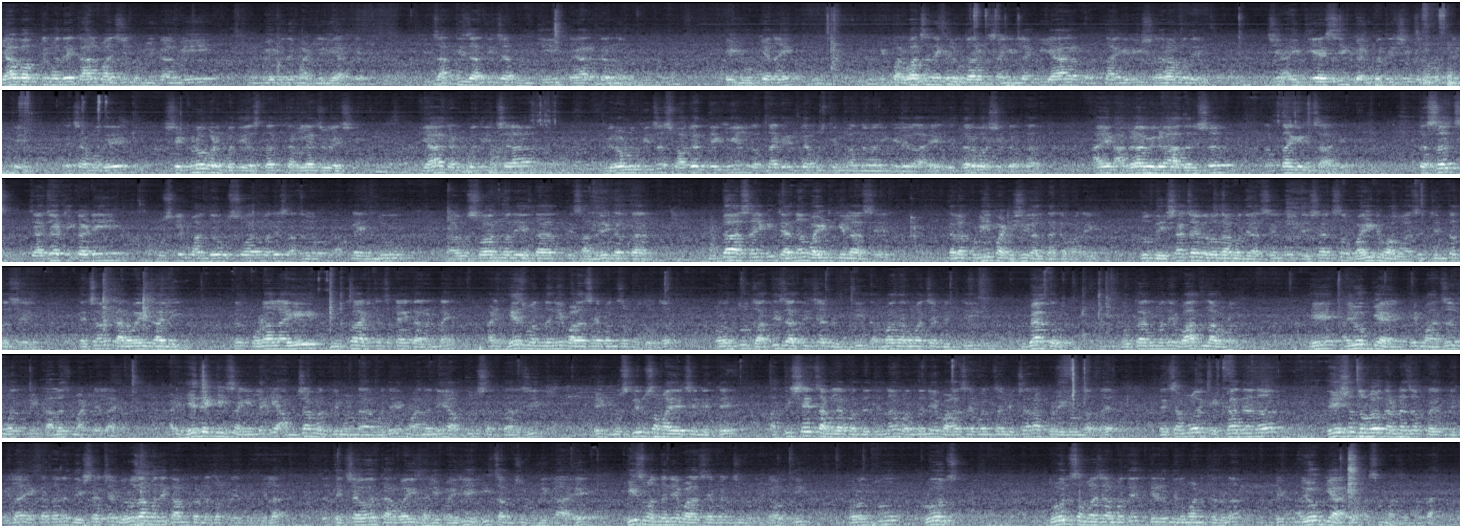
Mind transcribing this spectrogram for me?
या बाबतीमध्ये काल माझी भूमिका मी मुंबईमध्ये मांडलेली आहे. की जाती जातीच्या भिंती तयार करणं हे योग्य नाही. मी परवाचं देखील उदाहरण सांगितलं की या रत्नागिरी शहरामध्ये जी ऐतिहासिक गणपतीची मिरवणूक निघते त्याच्यामध्ये शेकडो गणपती असतात करल्या जुव्याची. या गणपतीच्या मिरवणुकीचं स्वागत देखील रत्नागिरीतल्या मुस्लिम बांधवांनी केलेलं आहे. ते दरवर्षी करतात. हा एक आगळा वेगळा आदर्श रत्नागिरीचा आहे. तसंच ज्या ज्या ठिकाणी मुस्लिम बांधव उत्सवांमध्ये साजरे आपल्या हिंदू उत्सवांमध्ये येतात ते साजरे करतात. मुद्दा असा आहे की ज्यानं वाईट केलं असेल त्याला कुणीही पाठीशी घालता कामा नये. जो देशाच्या विरोधामध्ये असेल तो देशाचं वाईट व्हावं असं चिंतत असेल त्याच्यावर कारवाई झाली तर कोणालाही दुःख असण्याचं काही कारण नाही. आणि हेच वंदनीय बाळासाहेबांचं मत होतं. परंतु जाती जातीच्या भिंती धर्माधर्माच्या भिंती उभ्या करून लोकांमध्ये वाद लावणं हे अयोग्य आहे. हे माझं मत मी कालच मांडलेलं आहे. आणि हे देखील सांगितलं की आमच्या मंत्रिमंडळामध्ये माननीय अब्दुल सत्तारजी एक मुस्लिम समाजाचे नेते अतिशय चांगल्या पद्धतीनं वंदनीय बाळासाहेबांचा विचार हा पुढे घेऊन जात आहे त्याच्यामुळे एखाद्यानं देशद्रोह करण्याचा प्रयत्न केला एखाद्यानं देशाच्या विरोधामध्ये काम करण्याचा प्रयत्न केला तर त्याच्यावर कारवाई झाली पाहिजे. हीच आमची भूमिका आहे. हीच वंदनीय बाळासाहेबांची भूमिका होती. परंतु रोज दोन समाजामध्ये तेढ निर्माण करणं म्हणजे अयोग्य आहे असं माझं मत आहे.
